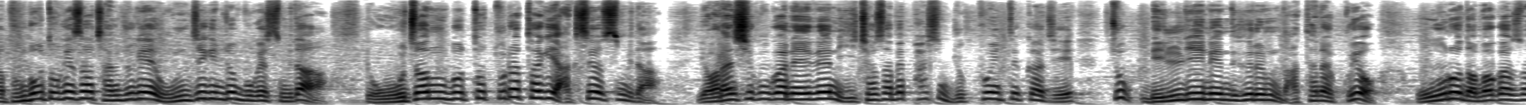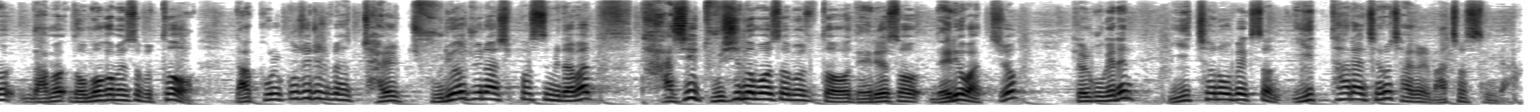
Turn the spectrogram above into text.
아, 분봉통에서 장중의 움직임 좀 보겠습니다. 오전부터 뚜렷하게 약세였습니다. 11시 구간에는 2,486포인트까지 쭉 밀리는 흐름 나타났고요. 오후로 넘어가서, 넘어가면서부터 낙폭을 꾸준히 잘 줄여주나 싶었습니다만 다시 2시 넘어서부터 내려서 내려왔죠. 결국에는 2,500선 이탈한 채로 장을 마쳤습니다.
